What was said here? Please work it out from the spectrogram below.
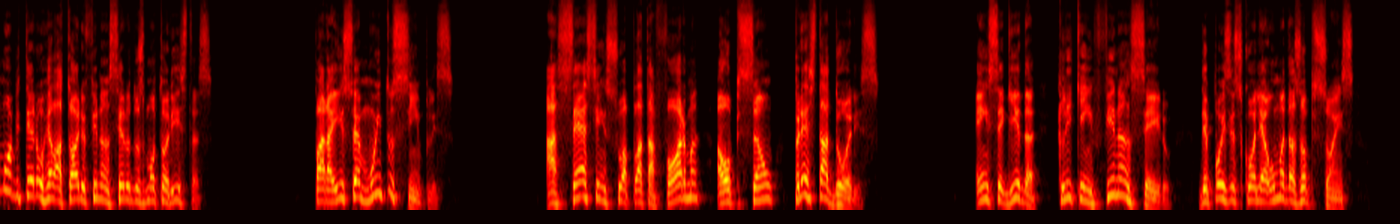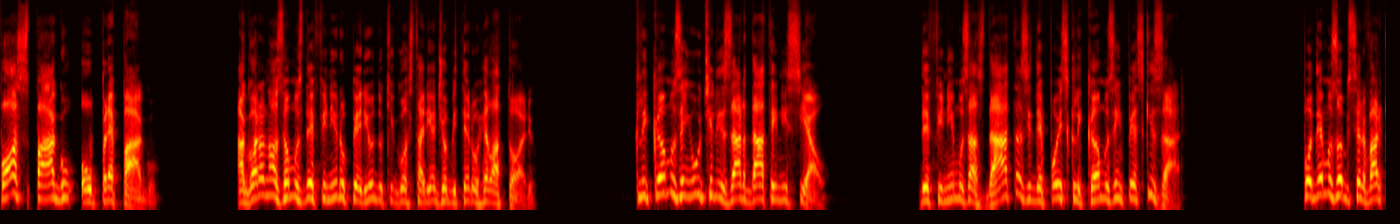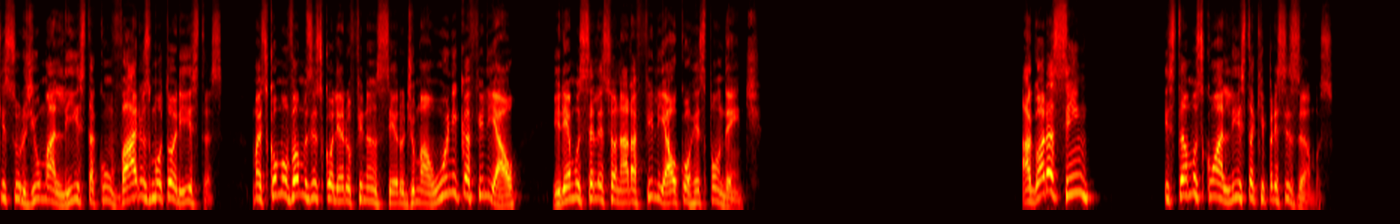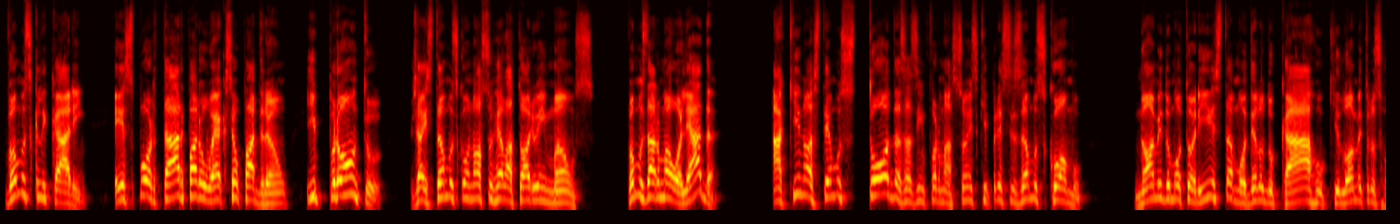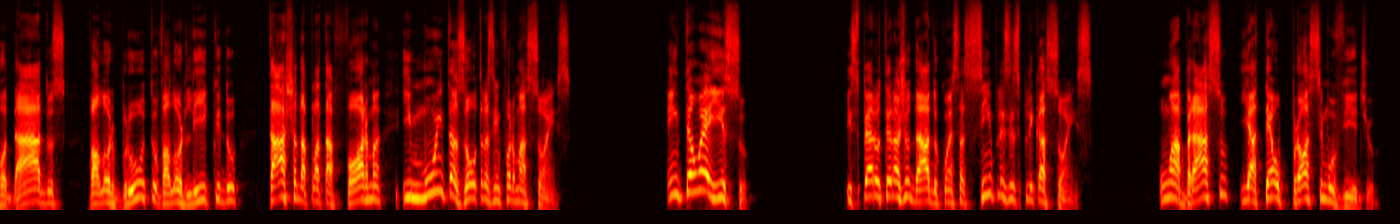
Como obter o relatório financeiro dos motoristas? Para isso é muito simples. Acesse em sua plataforma a opção Prestadores. Em seguida, clique em Financeiro. Depois escolha uma das opções Pós-pago ou pré-pago. Agora nós vamos definir o período que gostaria de obter o relatório. Clicamos em Utilizar data inicial. Definimos as datas e depois clicamos em Pesquisar. Podemos observar que surgiu uma lista com vários motoristas, mas como vamos escolher o financeiro de uma única filial, iremos selecionar a filial correspondente. Agora sim! Estamos com a lista que precisamos. Vamos clicar em Exportar para o Excel padrão e pronto! Já estamos com o nosso relatório em mãos. Vamos dar uma olhada? Aqui nós temos todas as informações que precisamos como nome do motorista, modelo do carro, quilômetros rodados, valor bruto, valor líquido, taxa da plataforma e muitas outras informações. Então é isso. Espero ter ajudado com essas simples explicações. Um abraço e até o próximo vídeo.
